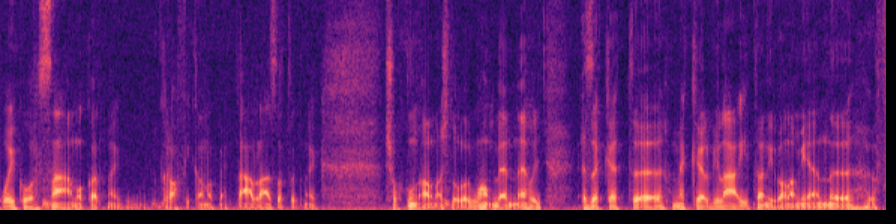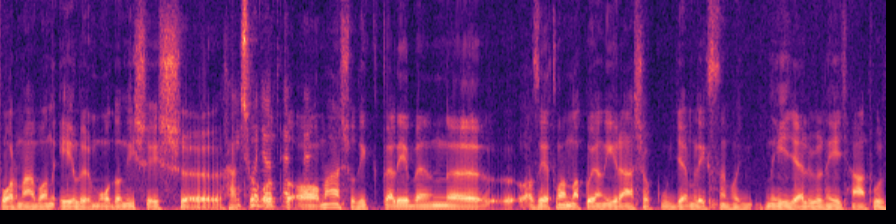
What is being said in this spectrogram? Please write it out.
olykor számokat, meg grafikanok, meg táblázatok, meg sok unalmas dolog van benne, hogy ezeket meg kell világítani valamilyen formában, élő módon is, és hát és ott a második felében azért vannak olyan írások, úgy emlékszem, hogy négy elül, négy hátul,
